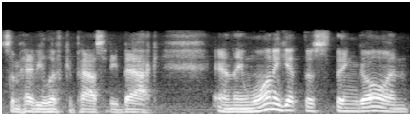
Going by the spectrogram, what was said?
some heavy lift capacity back, and they want to get this thing going.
